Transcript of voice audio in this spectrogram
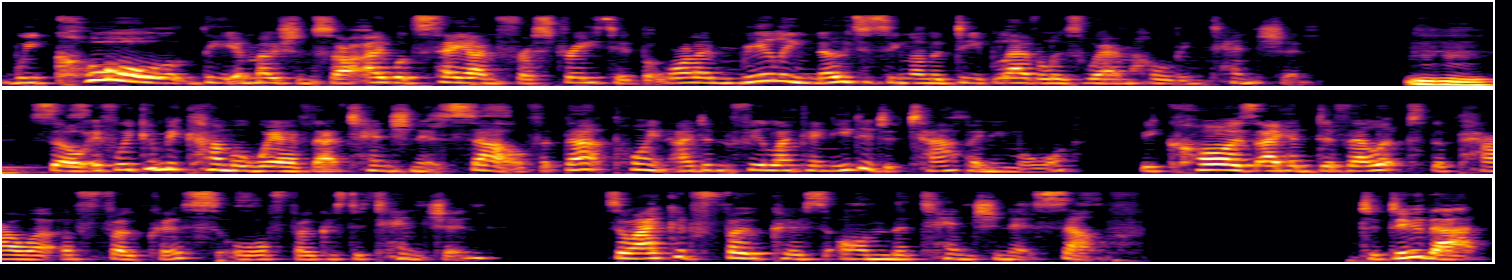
we call the emotion. So I would say I'm frustrated, but what I'm really noticing on a deep level is where I'm holding tension. Mm-hmm. So if we can become aware of that tension itself, at that point, I didn't feel like I needed to tap anymore because I had developed the power of focus or focused attention, so I could focus on the tension itself. To do that,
